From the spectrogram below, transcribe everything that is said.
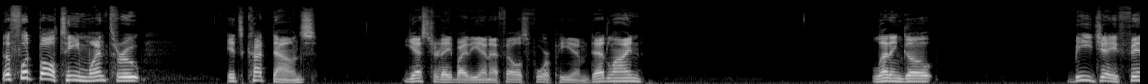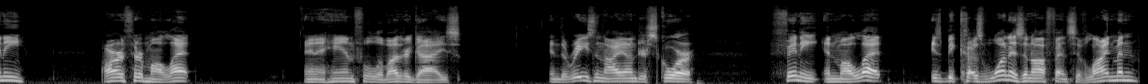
The football team went through its cutdowns yesterday by the NFL's 4 p.m. deadline, letting go BJ Finney, Arthur Maulet, and a handful of other guys. And the reason I underscore Finney and Maulet is because one is an offensive lineman,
